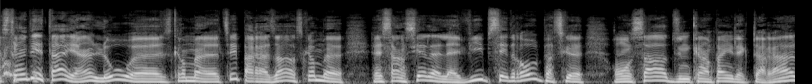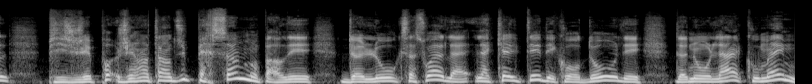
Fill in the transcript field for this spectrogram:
c'est un, détail, hein. L'eau, euh, c'est comme, euh, tu sais, par hasard, c'est comme essentiel à la vie. c'est drôle parce que on sort d'une campagne électorale, puis j'ai pas, j'ai entendu personne me parler de l'eau, que ce soit la, la qualité des cours d'eau, des, de nos lacs ou même,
